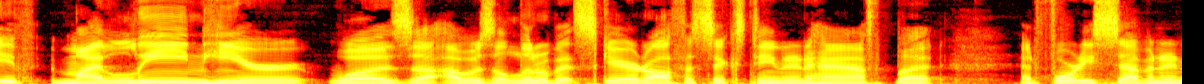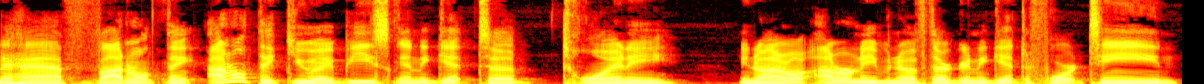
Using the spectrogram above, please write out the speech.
if my lean here was uh, I was a little bit scared off of 16 and a half, but at 47 and a half, if I don't think I don't think UAB is going to get to 20. You know, I don't I don't even know if they're going to get to 14.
